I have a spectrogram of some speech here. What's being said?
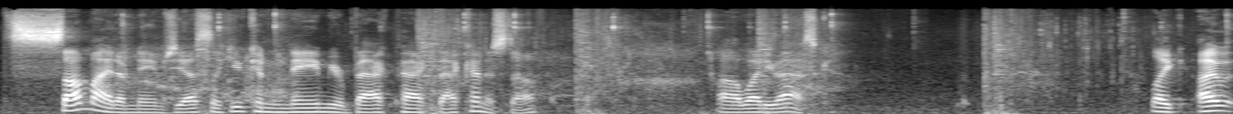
some item names, yes. Like you can name your backpack, that kind of stuff. Uh, why do you ask? Like I,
